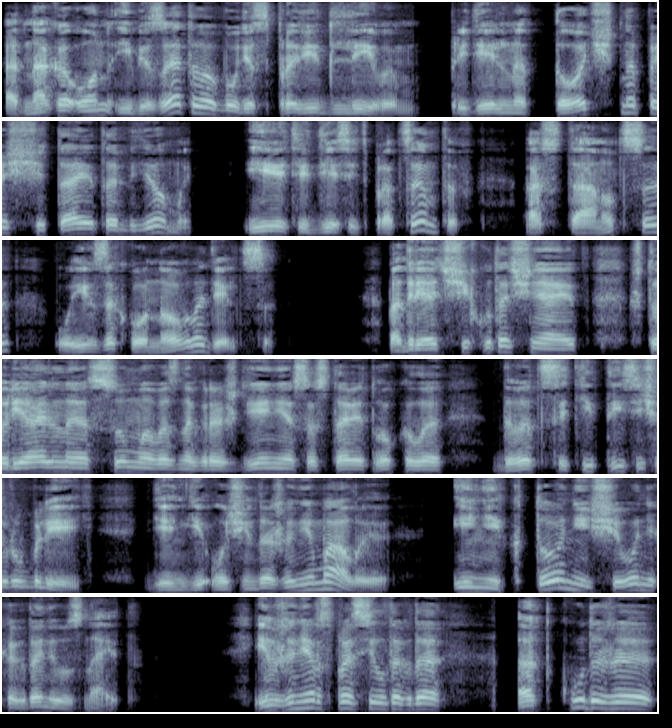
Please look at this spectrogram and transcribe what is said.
однако он и без этого будет справедливым, предельно точно посчитает объемы, и эти 10% останутся у их законного владельца. Подрядчик уточняет, что реальная сумма вознаграждения составит около 20 тысяч рублей, деньги очень даже немалые, и никто ничего никогда не узнает. Инженер спросил тогда, откуда же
